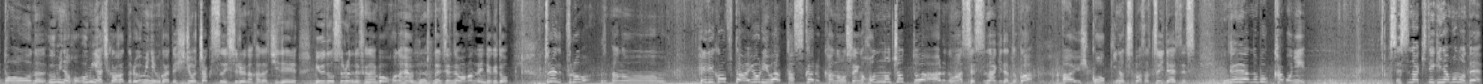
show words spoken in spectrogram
ー、どうな、海の、海が近かったら海に向かって非常着水するような形で誘導するんですけどね、僕この辺は本当に全然わかんないんだけど、とりあえずプロ、あのー、ヘリコプターよりは助かる可能性がほんのちょっとはあるのがセスナ機だとか、ああいう飛行機の翼ついたやつです。で、あの、僕過去に、セスナ機的なもので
